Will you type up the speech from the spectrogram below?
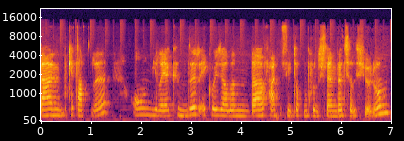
Ben Buket Atlı. 10 yıla yakındır ekoloji alanında farklı sivil toplum kuruluşlarında çalışıyorum.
